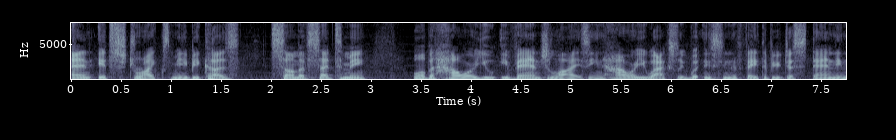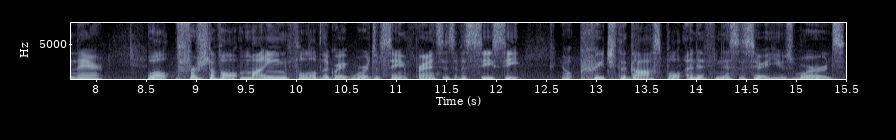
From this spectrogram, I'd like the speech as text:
And it strikes me because some have said to me, well, but how are you evangelizing? How are you actually witnessing the faith if you're just standing there? Well, first of all, mindful of the great words of St. Francis of Assisi, you know, preach the gospel and if necessary, use words.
